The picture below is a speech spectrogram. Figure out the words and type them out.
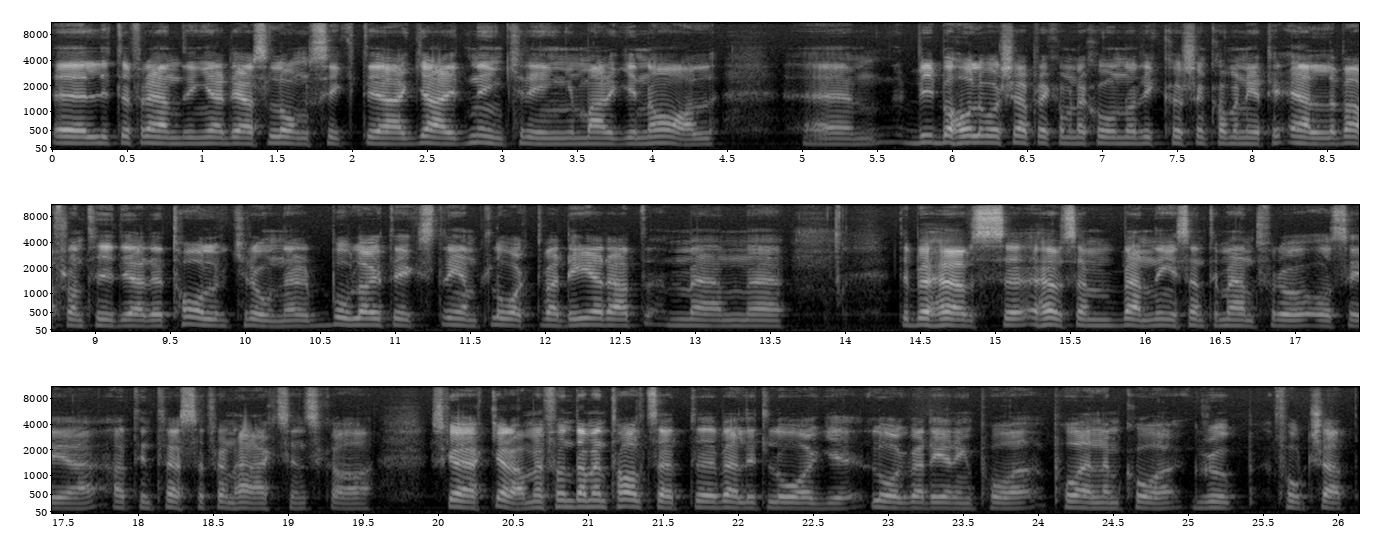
eh, lite förändringar i deras långsiktiga guidning kring marginal. Eh, vi behåller vår köprekommendation och riktkursen kommer ner till 11 från tidigare 12 kronor. Bolaget är extremt lågt värderat men eh, det behövs, eh, behövs en vändning i sentiment för att, att, se att intresset för den här aktien ska, ska öka. Då. Men fundamentalt sett eh, väldigt låg, låg värdering på, på LMK Group fortsatt.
